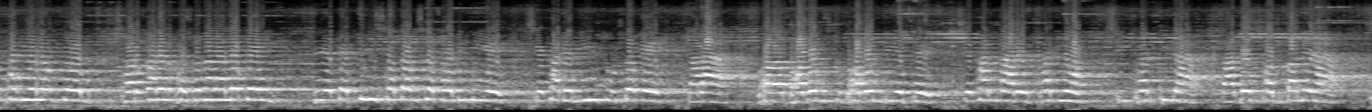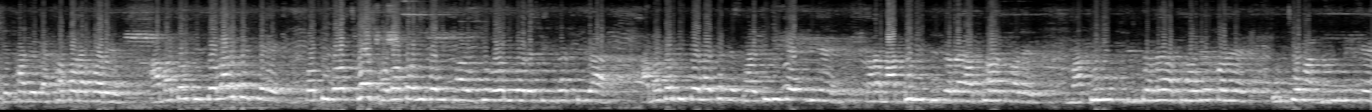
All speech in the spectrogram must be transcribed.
স্থানীয় লোকজন সরকারের ঘোষণার আলোকেই তেত্রিশ শতাংশ জমি দিয়ে সেখানে নিজ উদ্যোগে তারা ভবন ভবন দিয়েছে। সেখানকার স্থানীয় শিক্ষার্থীরা, তাদের সন্তানেরা সেখানে লেখাপড়া করে। আমাদের বিদ্যালয় থেকে প্রতি বছর সমাপনী পরীক্ষা অংশগ্রহণ করে শিক্ষার্থীরা। আমাদের বিদ্যালয় থেকে সার্টিফিকেট নিয়ে তারা মাধ্যমিক বিদ্যালয়ে অধ্যয়ন করে। মাধ্যমিক বিদ্যালয়ে অধ্যয়ন করে উচ্চ মাধ্যমিকে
